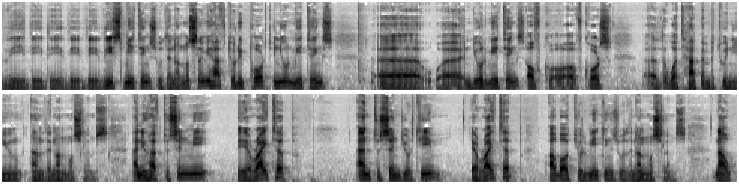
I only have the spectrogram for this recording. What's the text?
the, the, the, the, the these meetings with the non Muslim, you have to report in your meetings, uh, in your meetings, of, co- of course, uh, the, what happened between you and the non Muslims. And you have to send me a write up and to send your team a write up about your meetings with the non Muslims. Now,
